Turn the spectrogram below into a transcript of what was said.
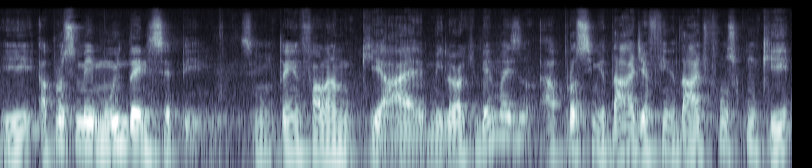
E aproximei muito da NCP. Não tenho falando que A é melhor que B, mas a proximidade, a afinidade fez com que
